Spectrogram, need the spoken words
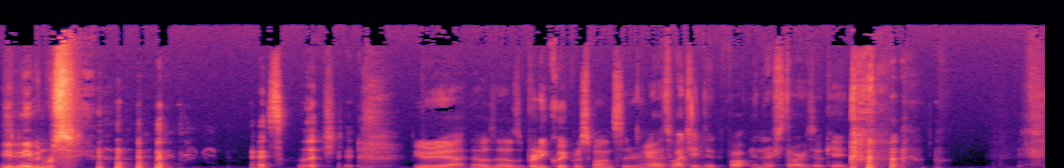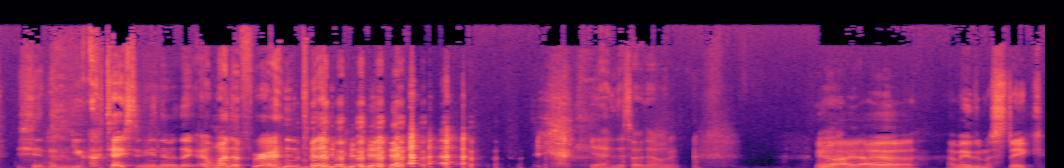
You didn't even. Res- I saw that shit. You, yeah, that was that was a pretty quick response there. I was watching the Fault in Their Stars. Okay. and then you texted me and they was like, "I want a friend." yeah, that's how that went. You know, I I, uh, I made a mistake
